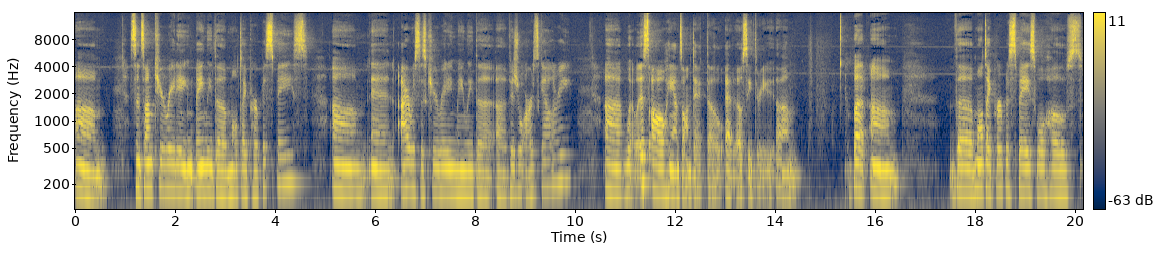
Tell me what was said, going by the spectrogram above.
Um, since I'm curating mainly the multi-purpose space, um, and Iris is curating mainly the uh, visual arts gallery. Uh, well, it's all hands on deck though at OC3. Um, but um, the multi-purpose space will host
